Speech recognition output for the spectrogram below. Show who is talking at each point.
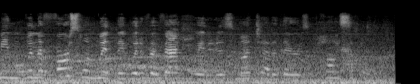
Speaker 1: mean, when the first one went, they would have evacuated as much out of there as possible.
